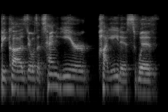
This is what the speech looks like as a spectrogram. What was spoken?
because there was a 10 year hiatus with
